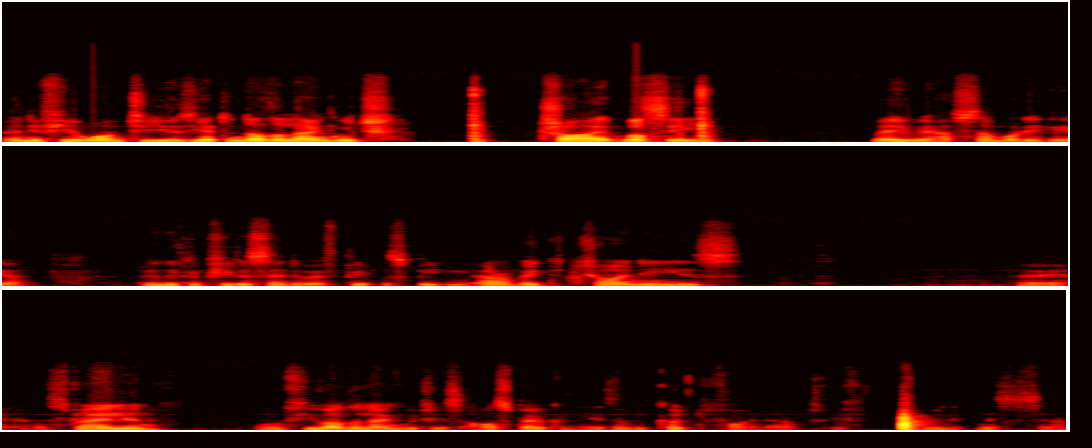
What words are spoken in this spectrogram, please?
And if you want to use yet another language, try, we'll see. Maybe we have somebody here. In the computer center we have people speaking Arabic, Chinese, uh, Australian, or a few other languages are spoken here that we could find out if really necessary.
